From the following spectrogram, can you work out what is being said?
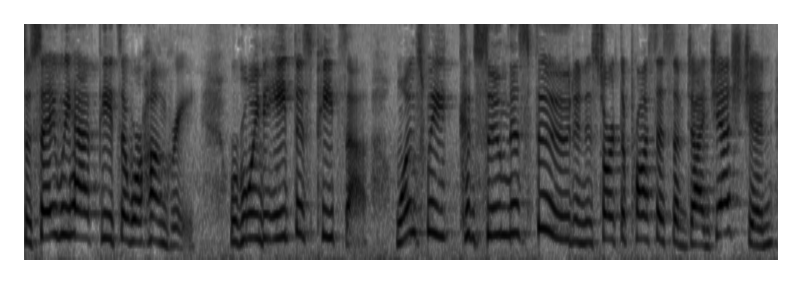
So say we have pizza, we're hungry. We're going to eat this pizza. Once we consume this food and start the process of digestion,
